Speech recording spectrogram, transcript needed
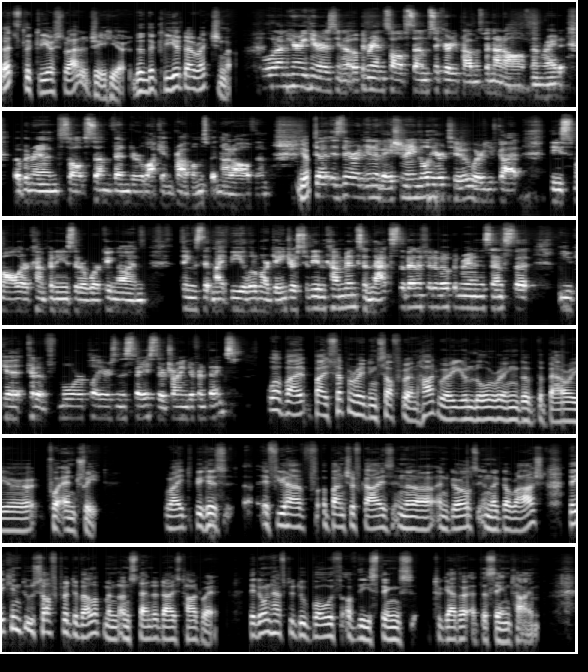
That's the clear strategy here, the, the clear direction what I'm hearing here is, you know, Open RAN solves some security problems, but not all of them, right? Open RAN solves some vendor lock-in problems, but not all of them. Yep. Is there an innovation angle here too, where you've got these smaller companies that are working on things that might be a little more dangerous to the incumbents, and that's the benefit of Open RAN in the sense that you get kind of more players in the space. They're trying different things. Well, by by separating software and hardware, you're lowering the, the barrier for entry right? Because uh, if you have a bunch of guys in a, and girls in a garage, they can do software development on standardized hardware. They don't have to do both of these things together at the same time.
